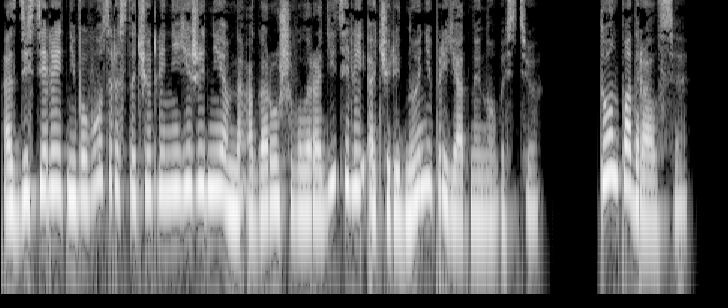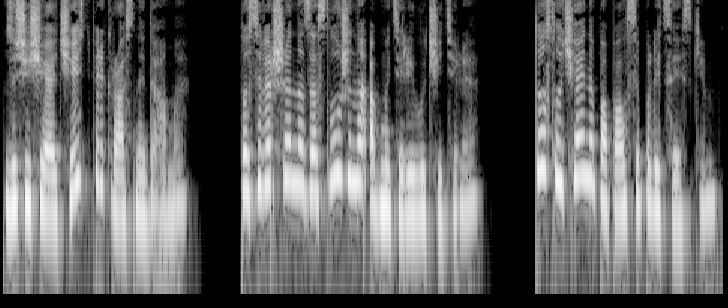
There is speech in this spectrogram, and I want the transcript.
а с десятилетнего возраста чуть ли не ежедневно огорошивал родителей очередной неприятной новостью. То он подрался, защищая честь прекрасной дамы, то совершенно заслуженно обматерил учителя, то случайно попался полицейским.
